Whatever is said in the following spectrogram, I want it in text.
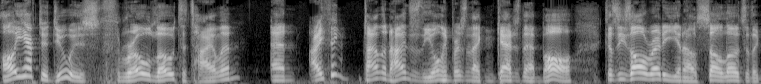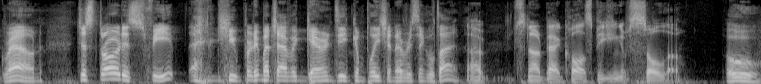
all you have to do is throw low to Tylan. And I think Tylan Hines is the only person that can catch that ball because he's already, you know, so low to the ground. Just throw at his feet, and you pretty much have a guaranteed completion every single time. Uh, it's not a bad call. Speaking of solo, Ooh,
